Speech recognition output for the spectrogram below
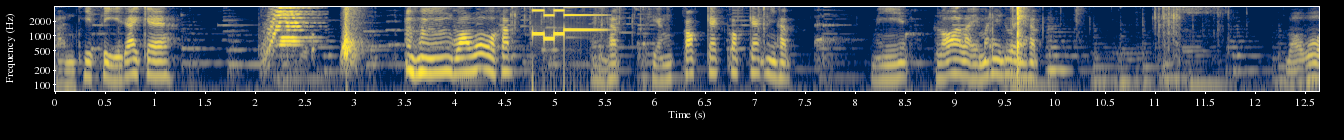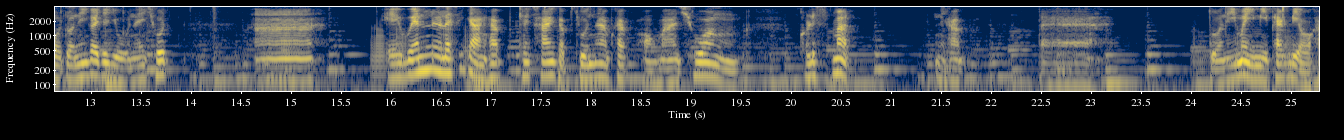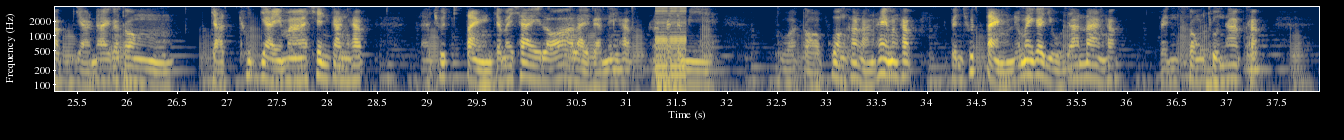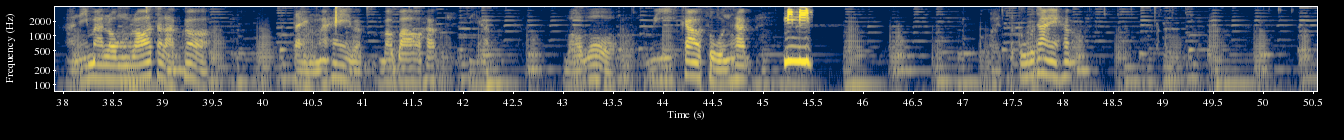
คันที่ 4 ได้แก่อือหือ วอลโวครับนี่ครับ เสียงก๊อกแก๊กก๊อกแก๊กนี่ครับ มีล้ออะไรมาให้ด้วยนะครับวอลโวตัวนี้ก็จะอยู่ในชุด Advent หรืออะไรสักอย่างครับ คล้ายๆ กับ Tune Up ครับ ออกมาช่วงคริสต์มาสนะครับ แต่ตัวนี้ไม่มีแพ็คเดี่ยวครับ อยากได้ก็ต้องจัดชุดใหญ่มาเช่นกันครับ และชุดแต่งจะไม่ใช่ล้ออะไรแบบนี้ครับ แล้วก็จะมี ตัวต่อพ่วงข้างหลังให้มั้งครับ เป็นชุดแต่งหรือไม่ก็อยู่ด้านล่างครับ เป็นทรงจูนอัพครับ อันนี้มาลงล้อตลับก็แต่งมาให้แบบเบาๆครับนี่ครับ Volvo V90 ครับมีมีเปิดประตูได้ครับ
